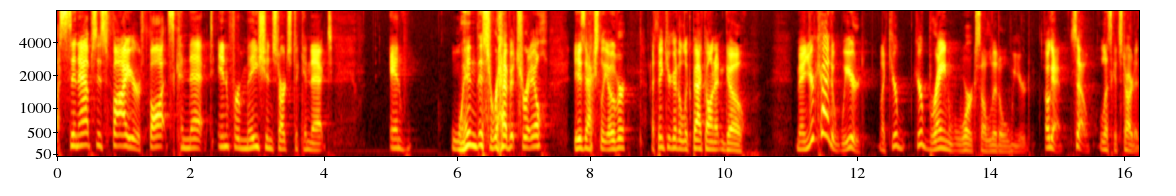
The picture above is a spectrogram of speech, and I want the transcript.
Synapses fire, thoughts connect, information starts to connect. And when this rabbit trail is actually over, I think you're going to look back on it and go, man, you're kind of weird. Like your your brain works a little weird. Okay, so let's get started.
